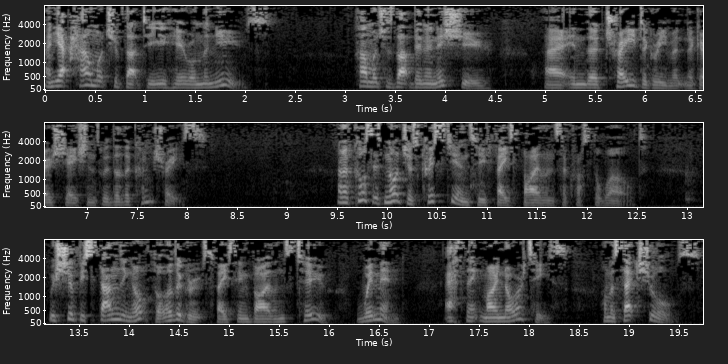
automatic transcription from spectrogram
And yet how much of that do you hear on the news? How much has that been an issue uh, in the trade agreement negotiations with other countries? And of course, it's not just Christians who face violence across the world. We should be standing up for other groups facing violence too. Women, ethnic minorities, homosexuals,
